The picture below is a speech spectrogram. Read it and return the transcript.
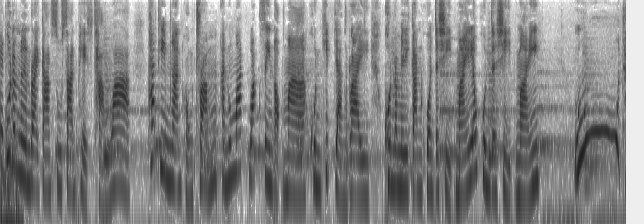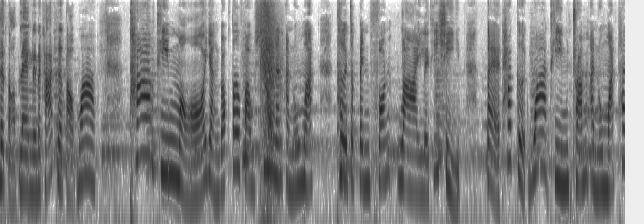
ศ ผู้ดำเนินรายการซูซานเพจถามว่า ถ้าทีมงานของทรัมป์อนุมัติวัคซีนออกมา คุณคิดอย่างไร คนอเมริกันควรจะฉีดไหมแล้วคุณจะฉีดไหม อู้เธอตอบแรงเลยนะคะ เธอตอบว่า ถ้าทีมหมออย่างดรฟาวชีนั้นอนุมัติ เธอจะเป็นฟอนต์ไลน์เลยที่ฉีด แต่ถ้าเกิดว่าทีมทรัมป์อนุมัติ ถ้า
